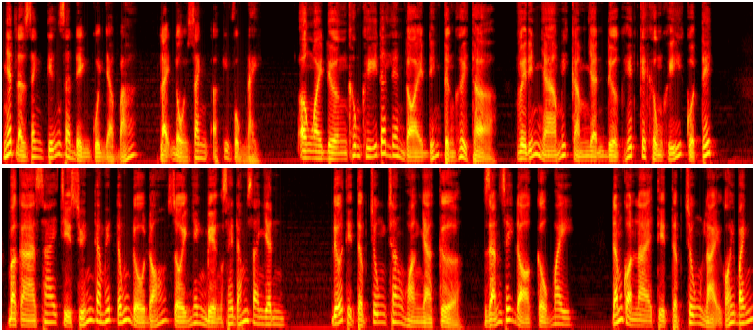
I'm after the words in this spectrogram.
Nhất là danh tiếng gia đình của nhà bá lại nổi danh ở cái vùng này. Ở ngoài đường không khí đã len lỏi đến từng hơi thở, về đến nhà mới cảm nhận được hết cái không khí của Tết. Bà cả sai chỉ xuyến đem hết đống đồ đó rồi nhanh miệng say đám gia nhân. Đứa thì tập trung trang hoàng nhà cửa, dán giấy đỏ cầu may. Đám còn lại thì tập trung lại gói bánh.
